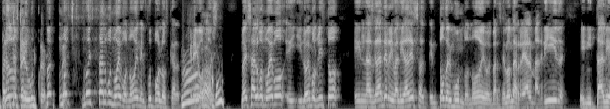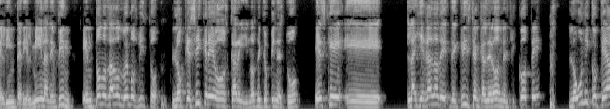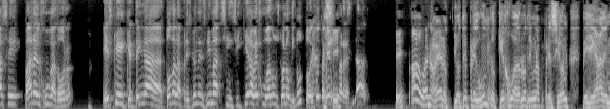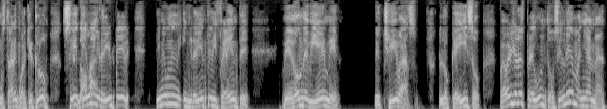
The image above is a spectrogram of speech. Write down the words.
pero te pregunto- no, no es, no es algo nuevo, ¿no? En el fútbol, Oscar, No, creo. No es, no. no es algo nuevo y, y lo hemos visto en las grandes rivalidades en todo el mundo, ¿no? Eh, Barcelona, Real Madrid, en Italia, el Inter y el Milan, en fin, en todos lados lo hemos visto. Lo que sí creo, Oscar, y no sé qué opines tú, es que eh, la llegada de, de Cristian Calderón, del Chicote, lo único que hace para el jugador es que, que tenga toda la presión encima sin siquiera haber jugado un solo minuto. Eso también Sí. es una realidad. Ah, bueno, a ver, yo te pregunto, ¿qué jugador no tiene una presión de llegar a demostrar en cualquier club? Sí, No, tiene un ingrediente, tiene un ingrediente diferente. ¿De dónde viene? De Chivas, lo que hizo. Pues a ver, yo les pregunto, si el día de mañana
